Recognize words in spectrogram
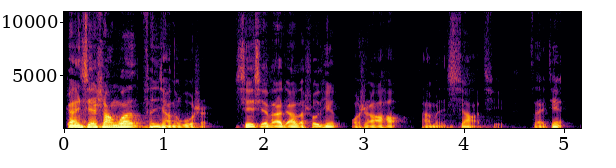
感谢上官分享的故事，谢谢大家的收听，我是阿浩，咱们下期再见。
